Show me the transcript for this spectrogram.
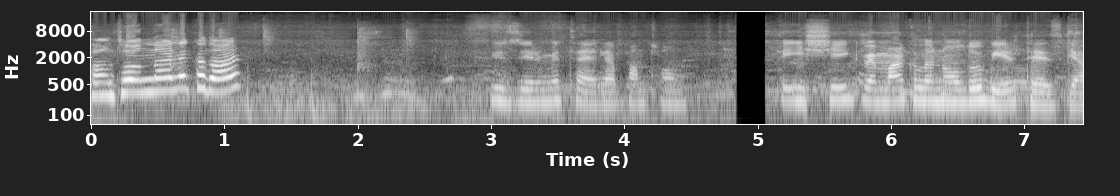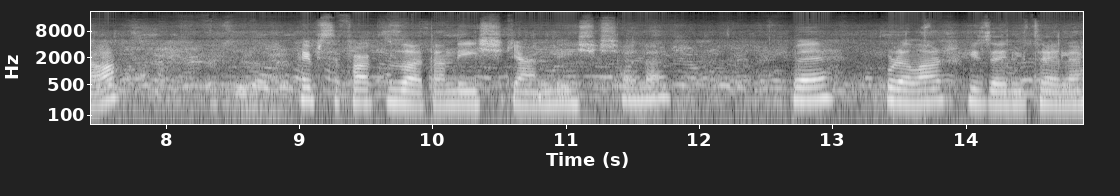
Pantolonlar ne kadar? 120 TL pantolon. Değişik ve markaların olduğu bir tezgah. Hepsi farklı zaten değişik yani değişik şeyler. Ve buralar 150 TL.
